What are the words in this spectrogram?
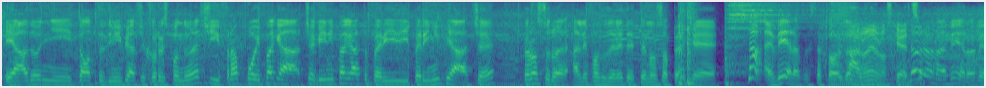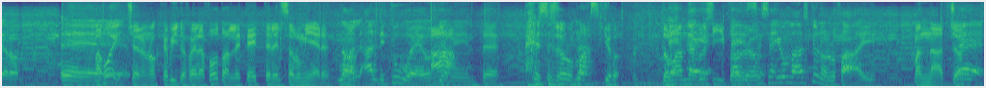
e ad ogni tot di mi piace corrisponde una cifra, puoi pagare, cioè vieni pagato per i, per i mi piace, però solo alle foto delle tette, non so perché. No, è vera questa cosa. Ah, non è uno scherzo. No, no, no, è vero, è vero. Eh, Ma poi, cioè, non ho capito, fai la foto alle tette del salumiere. No, alle tue, ovviamente. Eh, se sono un maschio, domanda Eh, eh, così eh, proprio. se sei un maschio non lo fai. Mannaggia. Eh,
